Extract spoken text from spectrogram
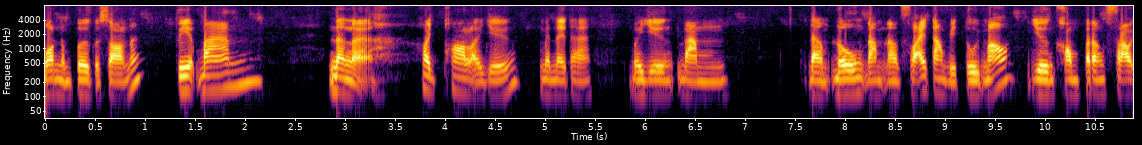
បុណ្យអំពើកុសលហ្នឹងវាបាននឹងហុចផលឲ្យយើងមានន័យថាបើយើងដាំដើមដូងដាំដើមស្វាយតាំងពីទូចមកយើងខំប្រឹងស្រោច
